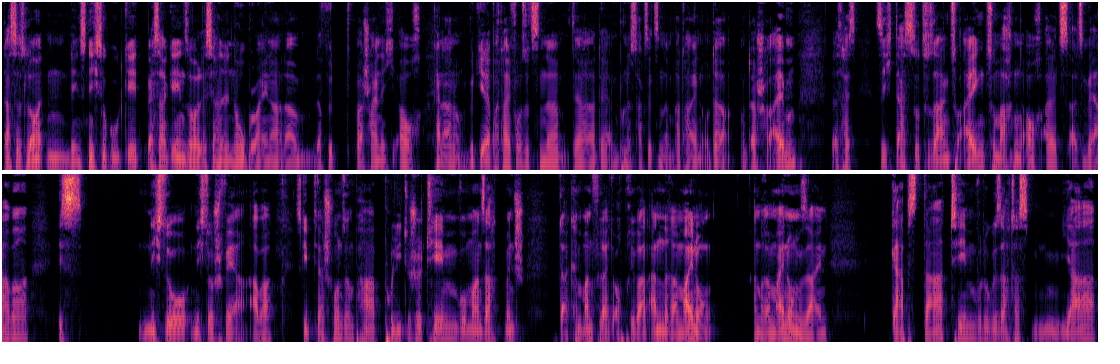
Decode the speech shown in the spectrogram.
dass es Leuten, denen es nicht so gut geht, besser gehen soll, ist ja eine No-Brainer. Da, da wird wahrscheinlich auch, keine Ahnung, wird jeder Parteivorsitzende der, der im Bundestag sitzenden Parteien unter, unterschreiben. Das heißt, sich das sozusagen zu eigen zu machen, auch als, als Werber, ist nicht so, nicht so schwer. Aber es gibt ja schon so ein paar politische Themen, wo man sagt, Mensch, da könnte man vielleicht auch privat anderer Meinung, anderer Meinung sein. Gab es da Themen, wo du gesagt hast, hm, ja,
